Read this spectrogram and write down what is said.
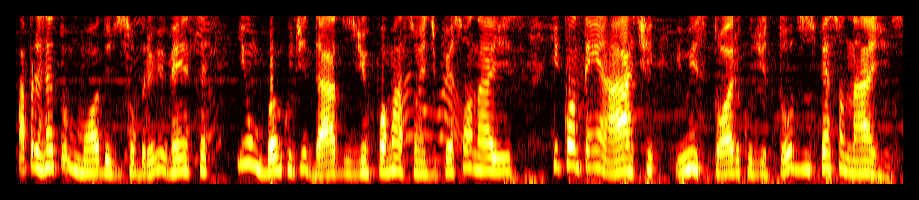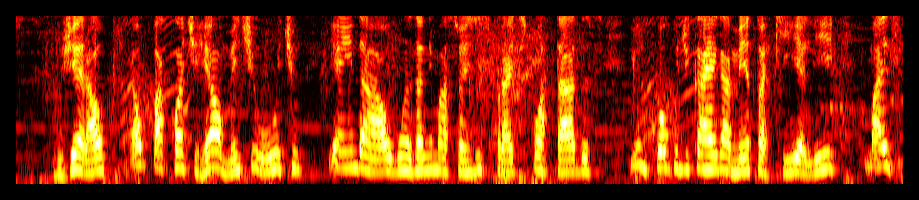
Apresenta um modo de sobrevivência e um banco de dados de informações de personagens que contém a arte e o histórico de todos os personagens. No geral, é um pacote realmente útil e ainda há algumas animações de sprites cortadas e um pouco de carregamento aqui e ali, mas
